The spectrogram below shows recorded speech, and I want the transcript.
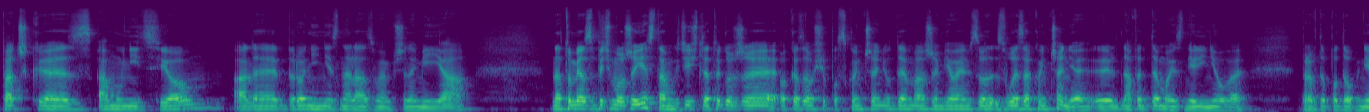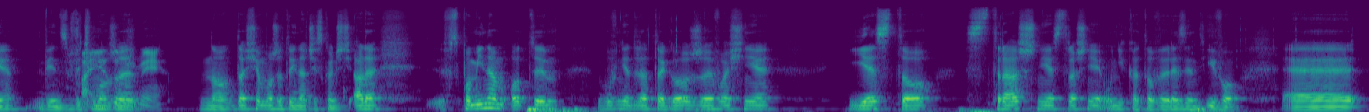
paczkę z amunicją, ale broni nie znalazłem, przynajmniej ja. Natomiast być może jest tam gdzieś, dlatego że okazało się po skończeniu dema, że miałem złe zakończenie. E, nawet demo jest nieliniowe prawdopodobnie, więc być Fajnie może no, da się może to inaczej skończyć, ale Wspominam o tym głównie dlatego, że właśnie jest to strasznie, strasznie unikatowy Resident Evil. E,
